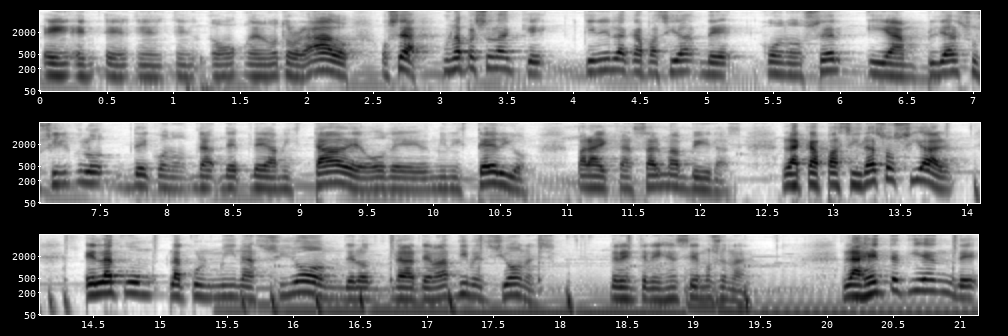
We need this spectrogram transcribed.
en, en, otro lado. O sea, una persona que tiene la capacidad de conocer y ampliar su círculo de, de, amistades o de ministerio para alcanzar más vidas. La capacidad social es la, la culminación de, de las demás dimensiones de la inteligencia emocional. La gente tiende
